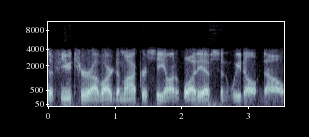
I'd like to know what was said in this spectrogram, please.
the future of our democracy on what ifs and we don't know.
